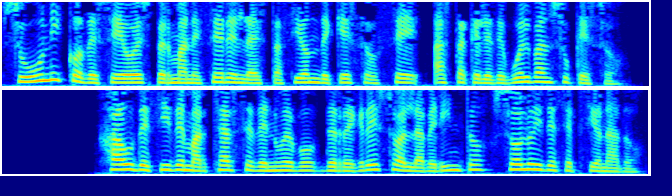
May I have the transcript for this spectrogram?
Su único deseo es permanecer en la estación de queso C hasta que le devuelvan su queso. How decide marcharse de nuevo, de regreso al laberinto, solo y decepcionado.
